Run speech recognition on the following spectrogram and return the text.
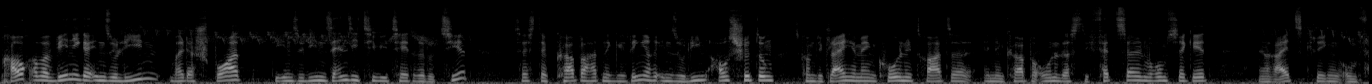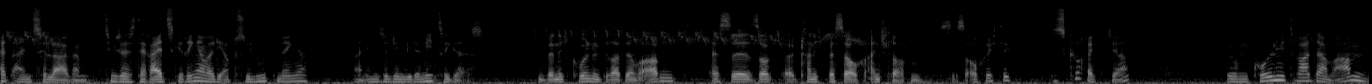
brauche aber weniger Insulin, weil der Sport die Insulinsensitivität reduziert. Das heißt, der Körper hat eine geringere Insulinausschüttung. Es kommt die gleiche Menge Kohlenhydrate in den Körper, ohne dass die Fettzellen, worum es hier geht, einen Reiz kriegen, um Fett einzulagern. Beziehungsweise ist der Reiz geringer, weil die Absolutmenge an Insulin wieder niedriger ist. Und wenn ich Kohlenhydrate am Abend esse, äh, kann ich besser auch einschlafen. Ist das auch richtig? Das ist korrekt, ja. Ähm, Kohlenhydrate am Abend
